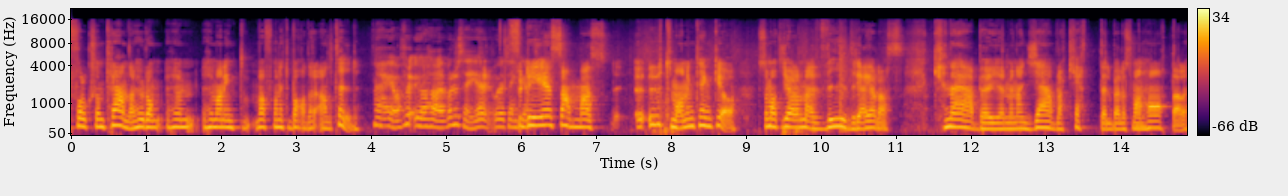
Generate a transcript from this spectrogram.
folk som tränar, hur de, hur, hur man inte, varför man inte badar alltid. Nej, jag, jag hör vad du säger. Och jag tänker För det är samma s- utmaning, tänker jag. Som att göra de här vidriga jävla knäböjen med någon jävla kettlebell som man hatar.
